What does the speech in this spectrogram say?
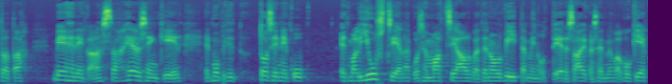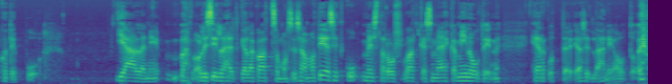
tota, mieheni kanssa Helsinkiin, että mun piti tosi niinku, että mä olin just siellä, kun se matsi alkoi, että en ollut viittä minuuttia edes aikaisemmin, vaan kun kiekko tippui jäällä, niin mä olin sillä hetkellä katsomassa. Ja sama tiesit, kun mestaruus ratkesi, mä ehkä minuutin herkuttelin ja sitten lähdin autoon ja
